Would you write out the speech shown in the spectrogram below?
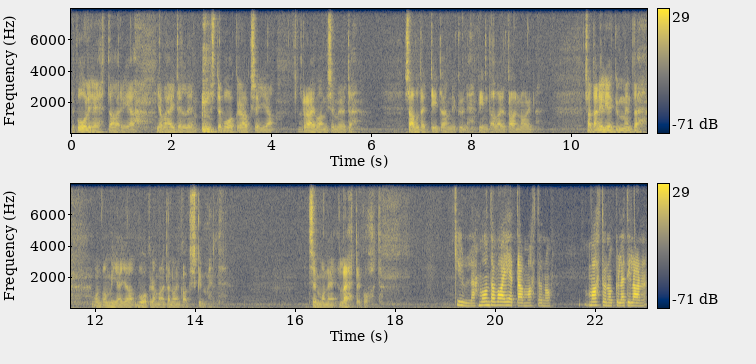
ja puoli hehtaaria ja vähitellen sitten vuokrauksen ja raivaamisen myötä saavutettiin tämä nykyinen pinta joka on noin 140 on omia ja vuokramaita noin 20. Semmoinen lähtökohta. Kyllä, monta vaihetta on mahtunut, mahtunut kyllä tilan,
